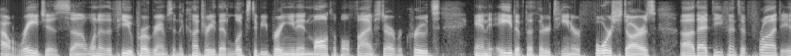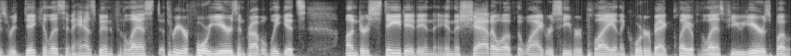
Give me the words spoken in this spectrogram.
outrageous. Uh, one of the few programs in the country that looks to be bringing in multiple five star recruits, and eight of the 13 are four stars. Uh, that defensive front is ridiculous and has been for the last three or four years, and probably gets understated in in the shadow of the wide receiver play and the quarterback play over the last few years. But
